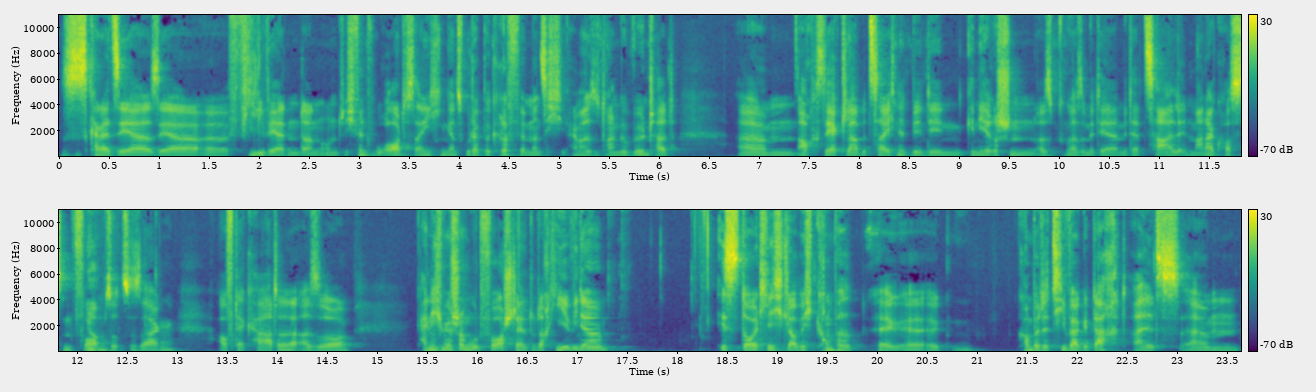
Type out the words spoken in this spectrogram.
Das ist, kann halt sehr, sehr äh, viel werden dann. Und ich finde, Ward ist eigentlich ein ganz guter Begriff, wenn man sich einmal so dran gewöhnt hat. Ähm, auch sehr klar bezeichnet mit den generischen, also beziehungsweise mit der, mit der Zahl in Mana-Kostenform Ja. sozusagen auf der Karte. Also kann ich mir schon gut vorstellen. Und auch hier wieder ist deutlich, glaube ich, äh, äh, kompetitiver gedacht als, ähm,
